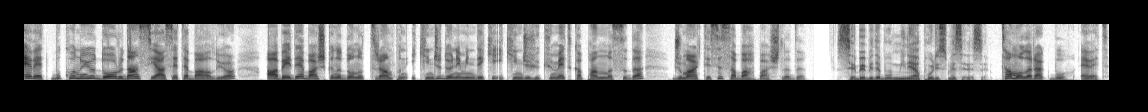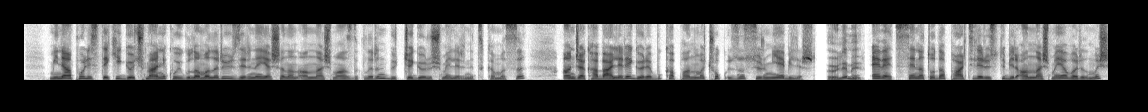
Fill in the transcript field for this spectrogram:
Evet, bu konuyu doğrudan siyasete bağlıyor. ABD Başkanı Donald Trump'ın ikinci dönemindeki ikinci hükümet kapanması da cumartesi sabah başladı. Sebebi de bu Minneapolis meselesi. Tam olarak bu, evet. Minneapolis'teki göçmenlik uygulamaları üzerine yaşanan anlaşmazlıkların bütçe görüşmelerini tıkaması. Ancak haberlere göre bu kapanma çok uzun sürmeyebilir. Öyle mi? Evet, Senato'da partiler üstü bir anlaşmaya varılmış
